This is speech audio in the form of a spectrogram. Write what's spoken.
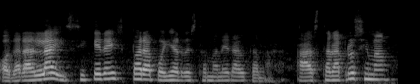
o dar al like si queréis para apoyar de esta manera al canal. Hasta la próxima.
